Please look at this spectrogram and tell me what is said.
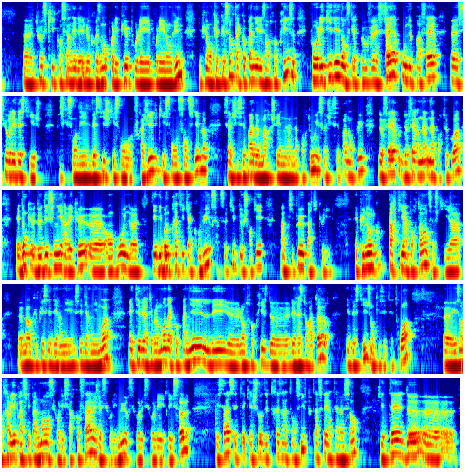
Euh, tout ce qui concernait le creusement pour les pieux, pour les, pour les longrines, et puis en quelque sorte accompagner les entreprises pour les guider dans ce qu'elles pouvaient faire ou ne pas faire euh, sur les vestiges, puisqu'ils sont des vestiges qui sont fragiles, qui sont sensibles. Il ne s'agissait pas de marcher n'importe où, il ne s'agissait pas non plus de faire, de faire n'importe quoi, et donc de définir avec eux, euh, en gros, une, des, des bonnes pratiques à conduire sur ce type de chantier un petit peu particulier. Et puis une autre partie importante, c'est ce qui a m'a occupé ces derniers, ces derniers mois, a été véritablement d'accompagner euh, l'entreprise de les restaurateurs des vestiges, donc ils étaient trois. Euh, ils ont travaillé principalement sur les sarcophages, sur les murs, sur, sur les, sols. Et ça, c'était quelque chose de très intensif, tout à fait intéressant, qui était de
